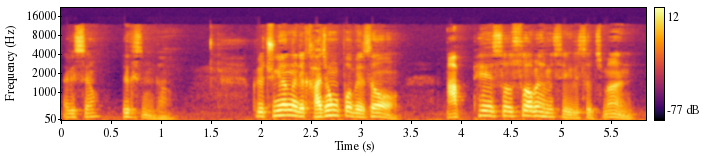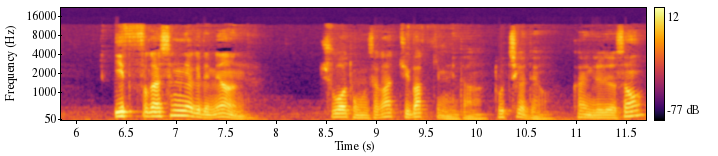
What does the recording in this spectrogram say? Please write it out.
알겠어요? 이렇게 씁니다. 그리고 중요한 건 이제 가정법에서 앞에서 수업을 하면서 얘기했었지만 if가 생략이 되면 주어 동사가 뒤바뀝니다. 도치가 돼요. 예를 들어서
